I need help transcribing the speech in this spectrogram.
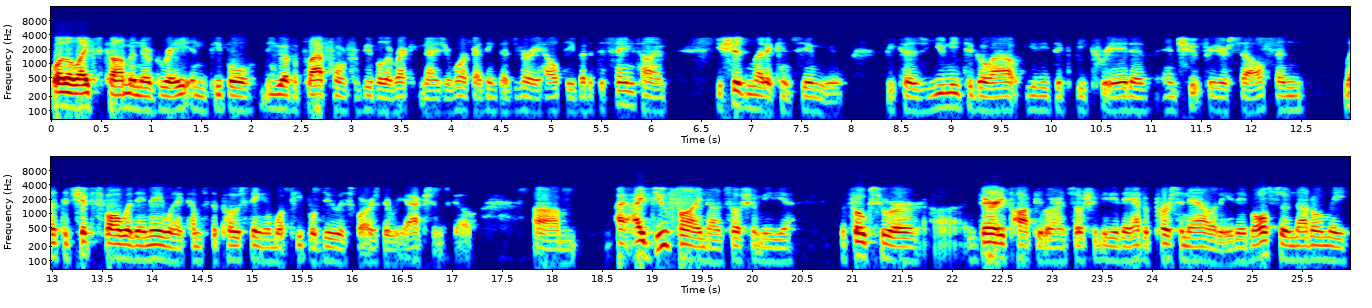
well the likes come and they're great, and people, you have a platform for people to recognize your work. I think that's very healthy. But at the same time, you shouldn't let it consume you because you need to go out, you need to be creative and shoot for yourself and let the chips fall where they may when it comes to posting and what people do as far as the reactions go. Um, I, I, do find on social media the folks who are uh, very popular on social media, they have a personality. They've also not only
